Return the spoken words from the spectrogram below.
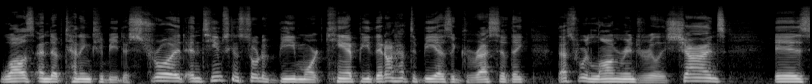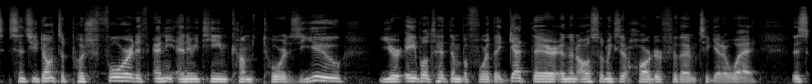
walls end up tending to be destroyed and teams can sort of be more campy they don't have to be as aggressive they that's where long range really shines is since you don't to push forward if any enemy team comes towards you you're able to hit them before they get there and then also makes it harder for them to get away this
